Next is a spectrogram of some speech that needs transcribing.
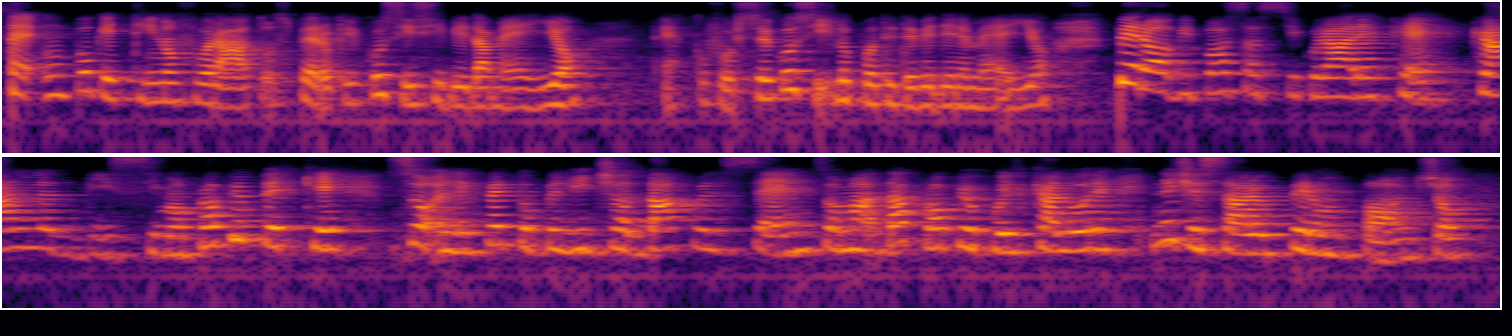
è un pochettino forato. Spero che così si veda meglio. Ecco forse così lo potete vedere meglio. Però vi posso assicurare che è caldissimo proprio perché so, l'effetto pelliccia dà quel senso ma dà proprio quel calore necessario per un poncio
